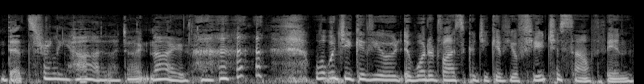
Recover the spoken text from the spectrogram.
That's really hard. I don't know. What would you give your what advice could you give your future self then?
